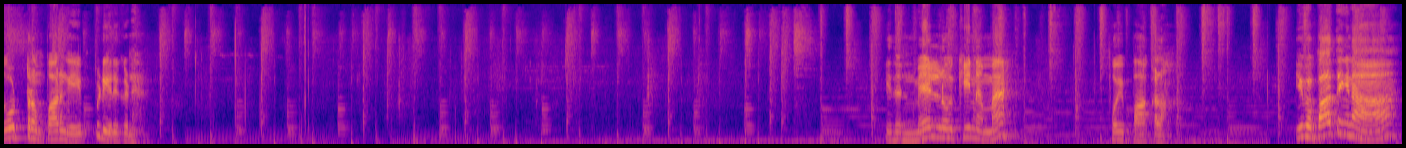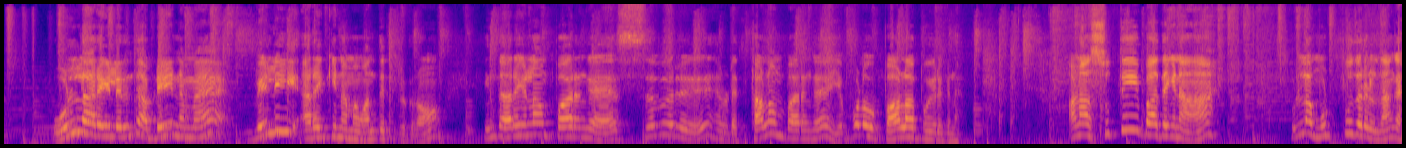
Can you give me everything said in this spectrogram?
தோற்றம் பாருங்கள் எப்படி இருக்குன்னு. இதன் மேல் நோக்கி நம்ம போய் பார்க்கலாம். இப்போ பார்த்தீங்கன்னா உள் அறையிலிருந்து அப்படியே நம்ம வெளி அறைக்கு நம்ம வந்துட்டுருக்குறோம் இந்த அறையெல்லாம் பாருங்க செவரு அதோடைய தளம் பாருங்கள் எவ்வளவு பாலாக போயிருக்குன்னு. ஆனால் சுற்றி பார்த்தீங்கன்னா உள்ள முட்புதர்கள் தாங்க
